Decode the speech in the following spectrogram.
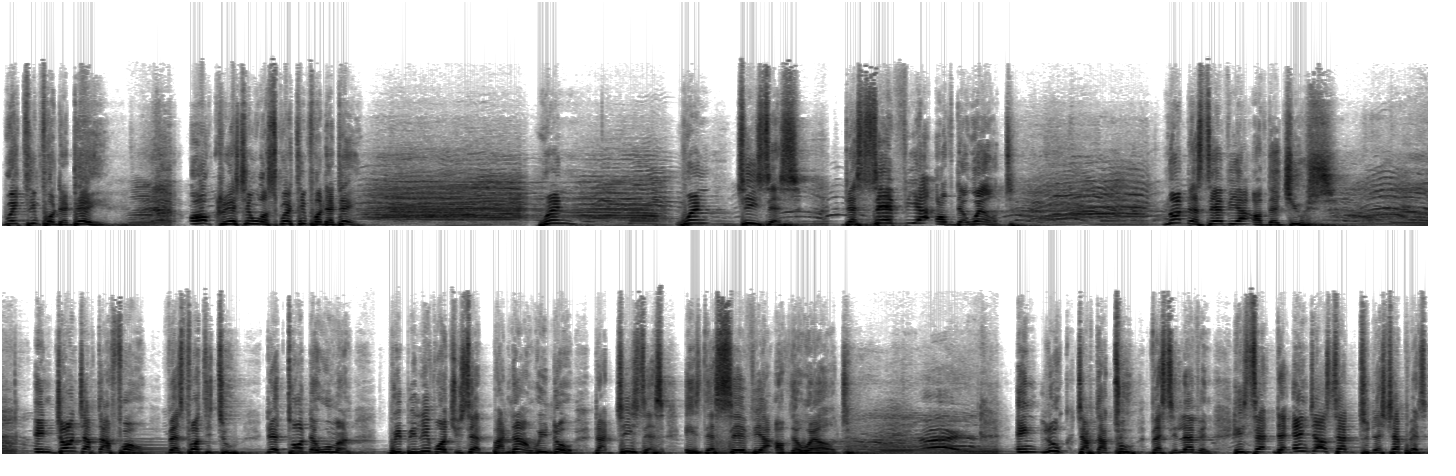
waiting for the day. All creation was waiting for the day. When, when Jesus, the Savior of the world, not the Savior of the Jews, in John chapter 4, verse 42, they told the woman, We believe what you said, but now we know that Jesus is the Savior of the world. In Luke chapter 2, verse 11, he said, The angel said to the shepherds,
